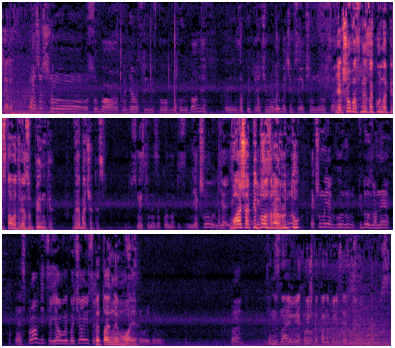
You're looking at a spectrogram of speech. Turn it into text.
Ще раз. Каже, що особа пред'явить свої військово-облікові дані і запитує, чи ми вибачимося, якщо в нього все. Якщо у вас незаконна підстава для зупинки, вибачитесь? В смислі незаконна підстава. Якщо я Ваша якщо- підозра якщо моя ґрунту- підоз- Якщо моя гру- підозра не е, справдиться, я вибачаюся. Питань бажаю вам немає. щасливої дороги. Правильно? Я не знаю, ви як хочете, пане поліцейський. Все.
